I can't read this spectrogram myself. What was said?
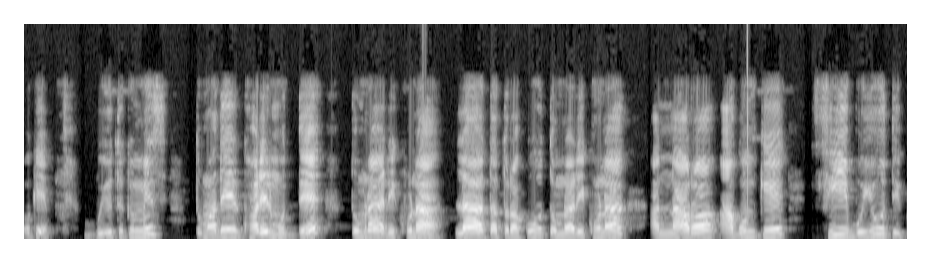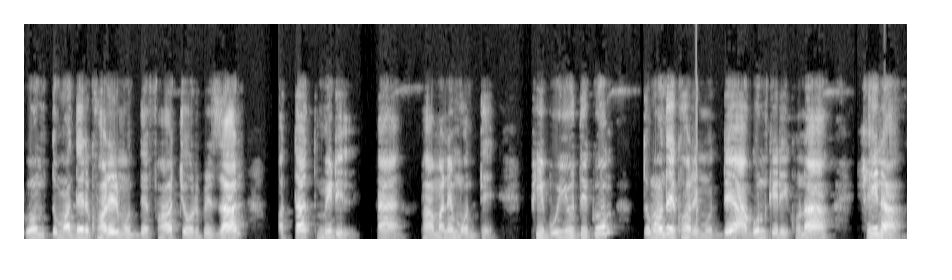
ওকে? বুয়ুতিকুম মিন্স তোমাদের ঘরের মধ্যে তোমরা রেখো না। লা তাতরাকু, তোমরা রেখো না। আর না নারা, আগুনকে ফি বুয়ুতিকুম তোমাদের ঘরের মধ্যে, ফা হচ্ছে হরফে জার, অর্থাৎ মিডিল হ্যাঁ? ফা মানে মধ্যে। ফি বুয়ুতিকুম তোমাদের ঘরের মধ্যে আগুনকে রেখো না। হিনা,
